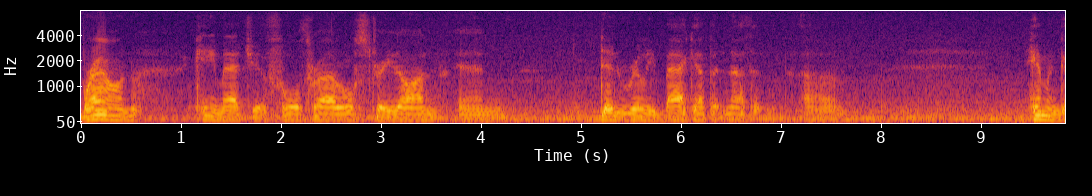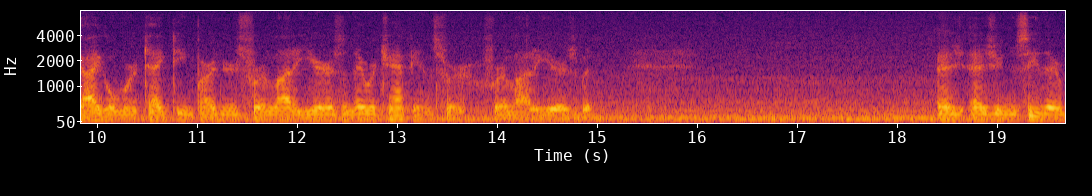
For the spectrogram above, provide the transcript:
Brown came at you full throttle, straight on, and didn't really back up at nothing. Uh, him and Geigel were tag team partners for a lot of years, and they were champions for, for a lot of years. But as, as you can see there,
